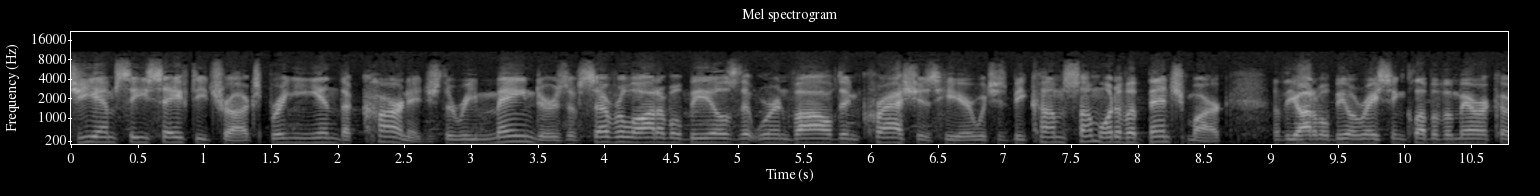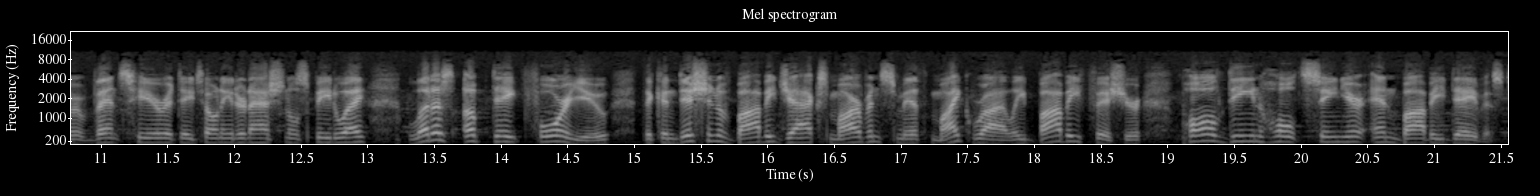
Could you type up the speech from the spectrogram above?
GMC safety trucks bringing in the carnage, the remainders of several automobiles that were involved in crashes here, which has become somewhat of a benchmark of the Automobile Racing Club of America events here at Daytona International Speedway, let us update for you the condition of Bobby Jacks, Marvin Smith, Mike Riley, Bobby Fisher, Paul Dean Holt Sr., and Bobby Davis.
